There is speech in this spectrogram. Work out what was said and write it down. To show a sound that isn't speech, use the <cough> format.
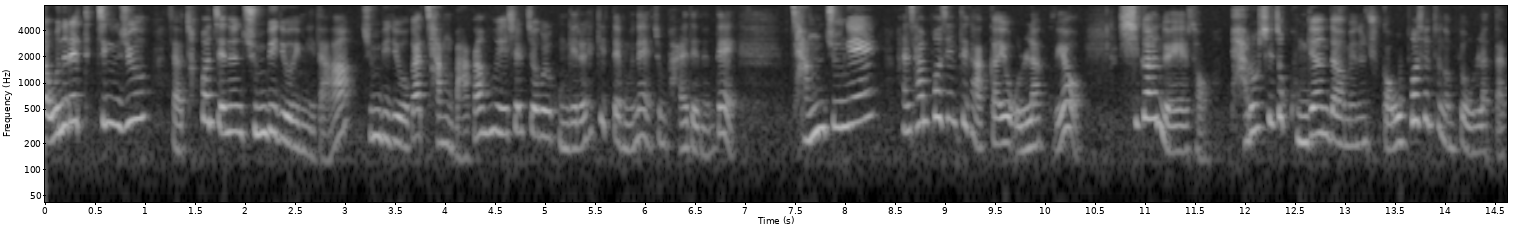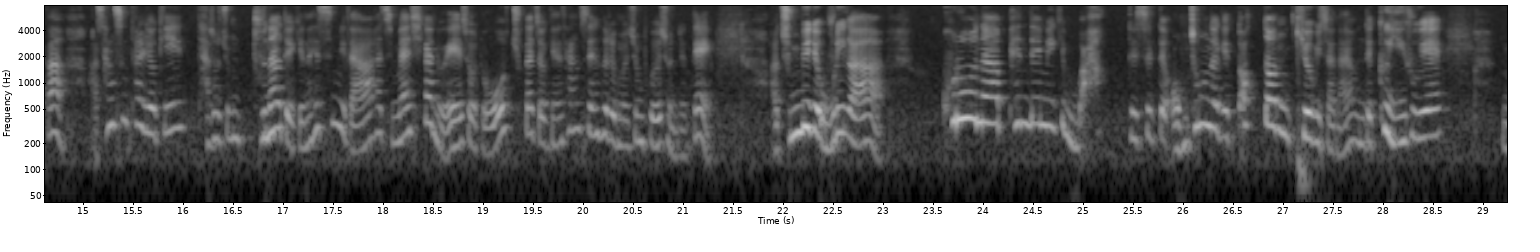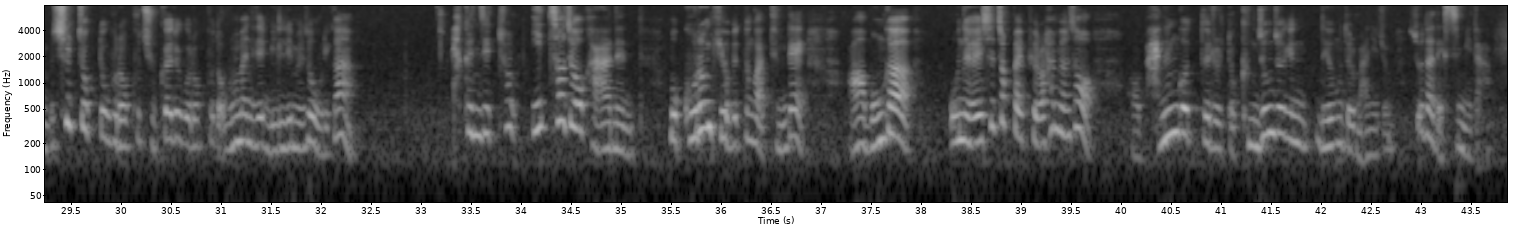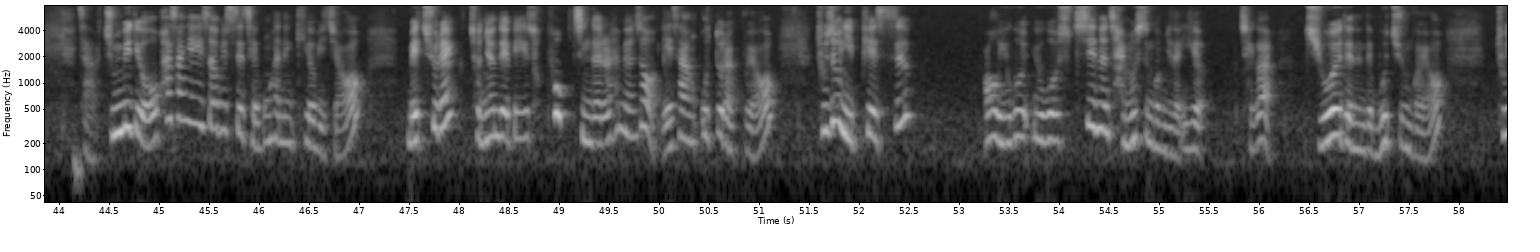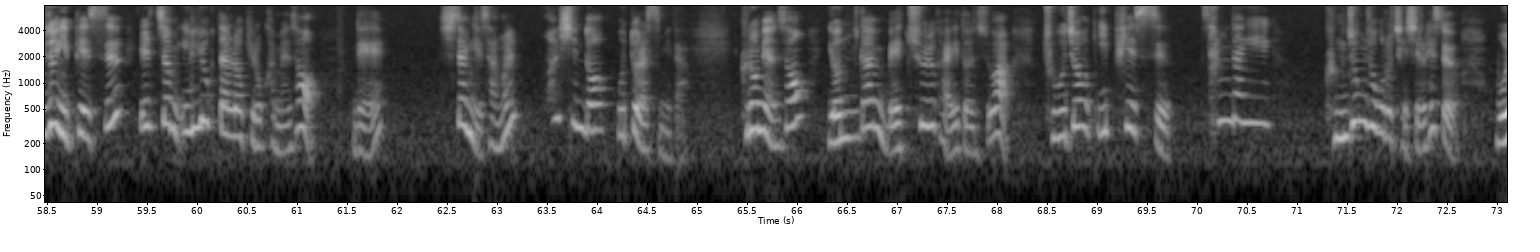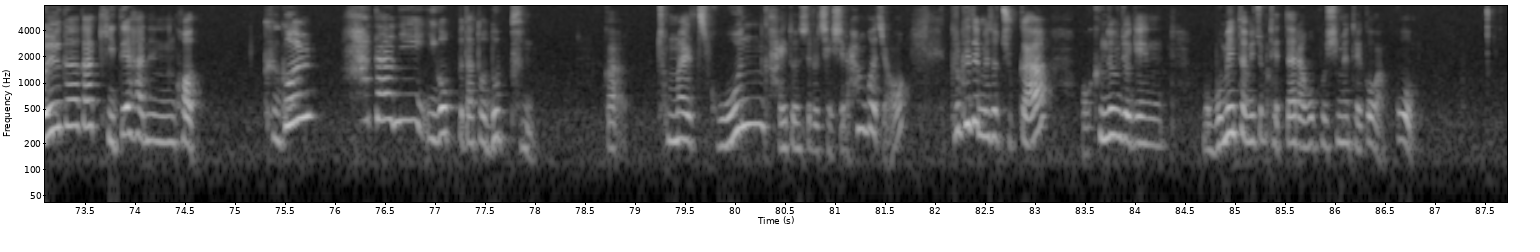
자, 오늘의 특징주. 자, 첫 번째는 줌비디오입니다. 줌비디오가 장 마감 후에 실적을 공개를 했기 때문에 좀 봐야 되는데 장 중에 한 3% 가까이 올랐고요. 시간 외에서 바로 실적 공개한 다음에는 주가 5% 넘게 올랐다가 아, 상승 탄력이 다소 좀 둔화되기는 했습니다. 하지만 시간 외에서도 추가적인 상승 흐름을 좀 보여줬는데 아, 줌비디오 우리가 코로나 팬데믹이 막 됐을 때 엄청나게 떴던 기업이잖아요. 근데 그 이후에 뭐 실적도 그렇고 주가도 그렇고 너무 많이 이제 밀리면서 우리가 약간 이제 좀 잊혀져 가는 뭐 그런 기업이었던 것 같은데 아 뭔가 오늘 실적 발표를 하면서 어, 많은 것들을 또 긍정적인 내용들을 많이 좀 쏟아냈습니다. 자, 줌비디오 화상회의 서비스 제공하는 기업이죠. 매출액 전년 대비 소폭 증가를 하면서 예상 웃돌았고요. 조정 EPS 어 이거 이거 수치는 잘못 쓴 겁니다. 이게 제가 지워야 되는데 못 지운 거예요. 조정 EPS 1.16달러 기록하면서 네 시장 예상을 훨씬 더 웃돌았습니다. 그러면서 연간 매출 가이던스와 조정 EPS 상당히 긍정적으로 제시를 했어요. 월가가 기대하는 것 그걸 하단이 이것보다 더 높은 그러니까 정말 좋은 가이던스를 제시를 한 거죠. 그렇게 되면서 주가 어, 긍정적인 뭐 모멘텀이 좀 됐다라고 보시면 될 것 같고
